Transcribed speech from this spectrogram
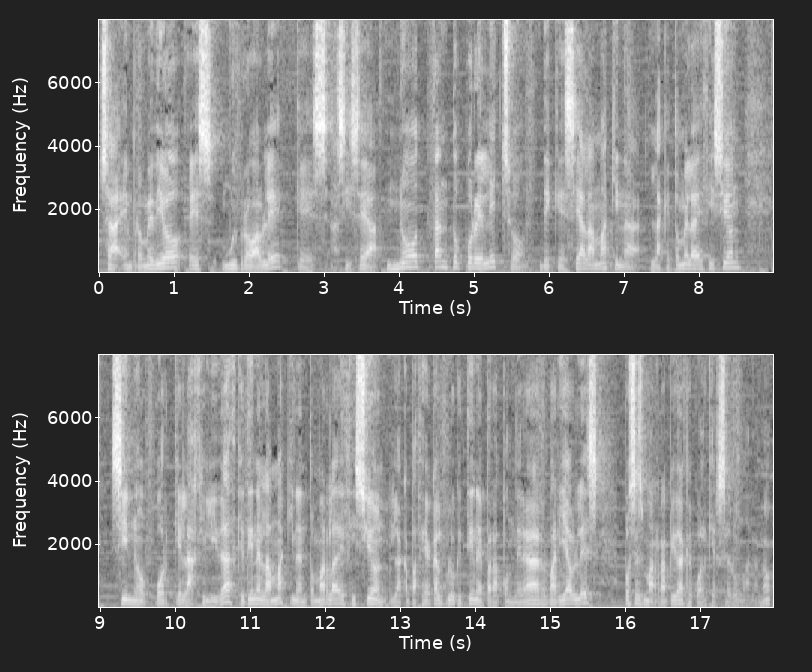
O sea, en promedio es muy probable que así sea, no tanto por el hecho de que sea la máquina la que tome la decisión, sino porque la agilidad que tiene la máquina en tomar la decisión y la capacidad de cálculo que tiene para ponderar variables, pues es más rápida que cualquier ser humano, ¿no?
